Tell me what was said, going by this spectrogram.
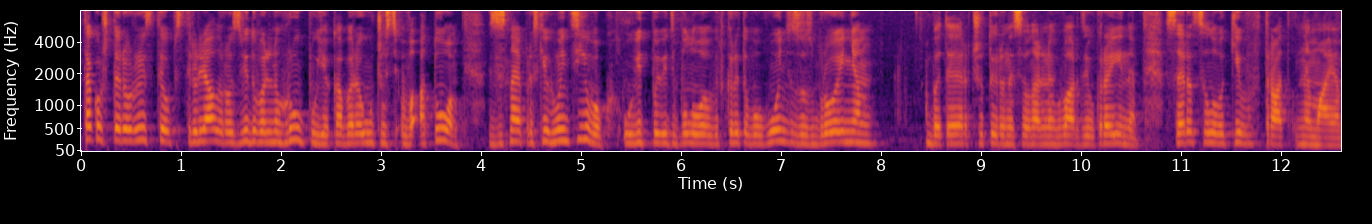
Також терористи обстріляли розвідувальну групу, яка бере участь в АТО зі снайперських гвинтівок. У відповідь було відкрито вогонь з озброєнням БТР-4 Національної гвардії України. Серед силовиків втрат немає.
